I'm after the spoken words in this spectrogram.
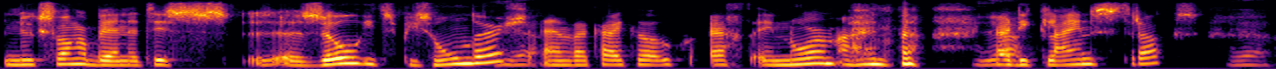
nu ik zwanger ben, het is uh, zoiets bijzonders. Ja. En wij kijken ook echt enorm uit naar die kleine straks. Ja.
